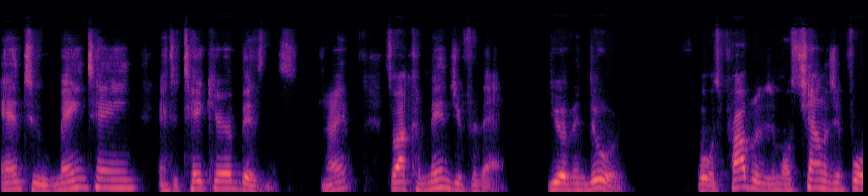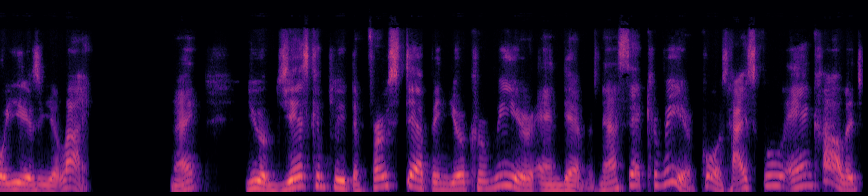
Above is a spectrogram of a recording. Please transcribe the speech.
and to maintain and to take care of business, right? So I commend you for that. You have endured what was probably the most challenging four years of your life, right? You have just completed the first step in your career endeavors. Now, I said career, of course, high school and college.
